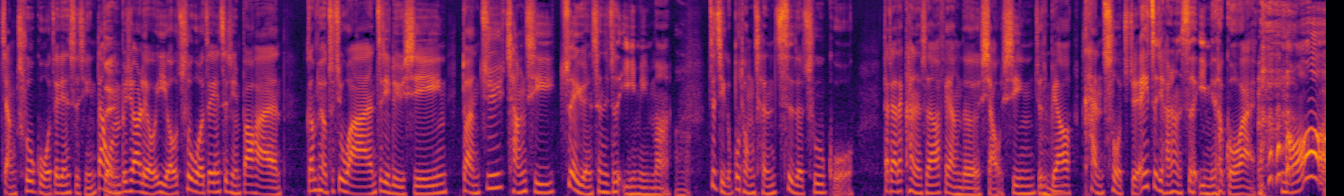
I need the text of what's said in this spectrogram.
讲出国这件事情，但我们必须要留意哦。出国这件事情包含跟朋友出去玩、自己旅行、短居、长期、最远甚至就是移民嘛。嗯，这几个不同层次的出国，大家在看的时候要非常的小心，就是不要看错，就觉得哎、欸、自己好像很适合移民到国外。No，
